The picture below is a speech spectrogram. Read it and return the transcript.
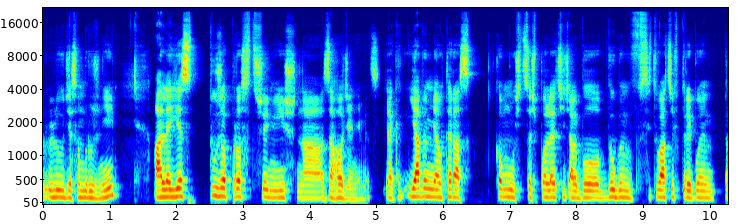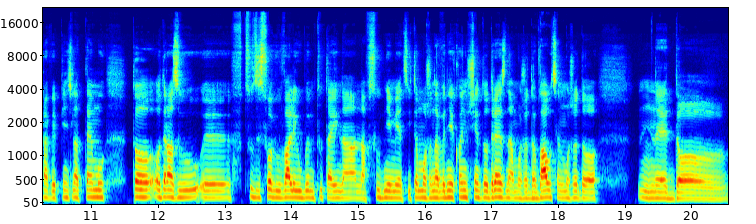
ludzie są różni, ale jest dużo prostszy niż na zachodzie Niemiec. Jak ja bym miał teraz komuś coś polecić, albo byłbym w sytuacji, w której byłem prawie 5 lat temu, to od razu y, w cudzysłowie waliłbym tutaj na, na wschód Niemiec i to może nawet niekoniecznie do Drezna, może do Bautzen, może do, do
